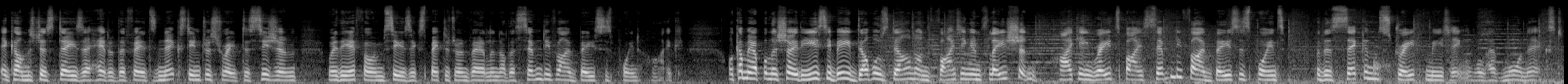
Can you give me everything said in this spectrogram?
It comes just days ahead of the Fed's next interest rate decision, where the FOMC is expected to unveil another 75 basis point hike. Well, coming up on the show, the ECB doubles down on fighting inflation, hiking rates by 75 basis points for the second straight meeting. We'll have more next.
